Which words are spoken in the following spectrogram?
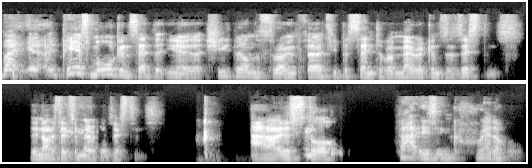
But uh, Piers Morgan said that you know that she's been on the throne thirty percent of Americans' existence, the United States of America's existence, and I just thought that is incredible.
